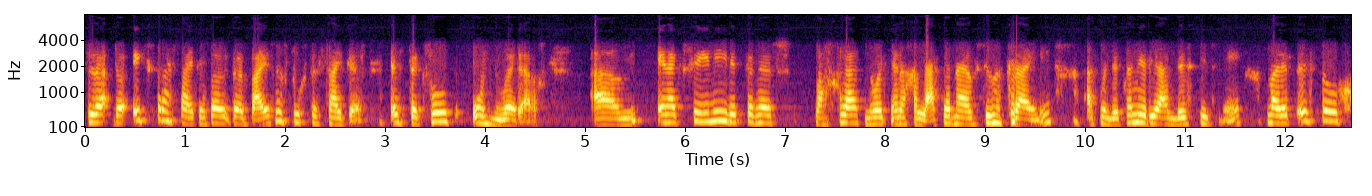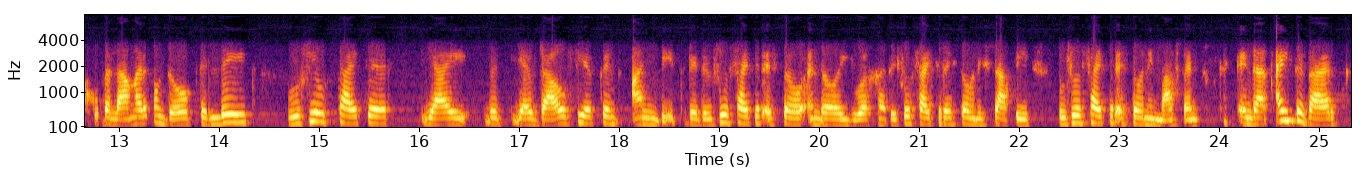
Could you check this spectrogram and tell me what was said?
So dat daai ekstra suikers, daai bygevoegde suikers is dikwels onnodig. Ehm um, en ek sê nie dit kinders mag glad nooit enige lekkerny of so kry nie. As men dit nie realisties nie maar dit is tog belangrik om daarop te let hoeveel suiker jy dit jy wel vir jou kind aanbied. Weet hoeveel suiker is daar in daai jogurt hoeveel suiker is daar in die sappie? Hoeveel suiker is daar in die muffin? En dan uit te werk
